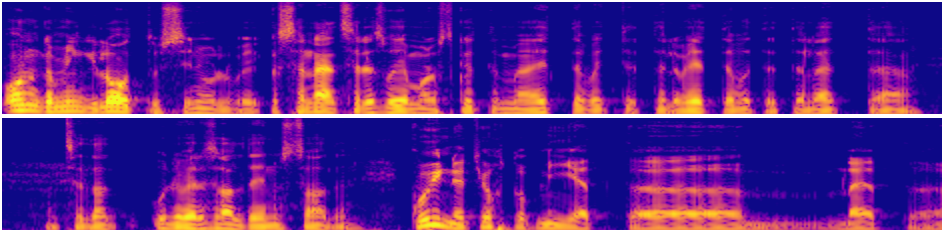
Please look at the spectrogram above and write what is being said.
on ka mingi lootus sinul või kas sa näed selles võimalust ka ütleme ettevõtjatele või ettevõtetele, et äh, et seda universaalteenust saada? kui nüüd juhtub nii, et äh, need äh,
